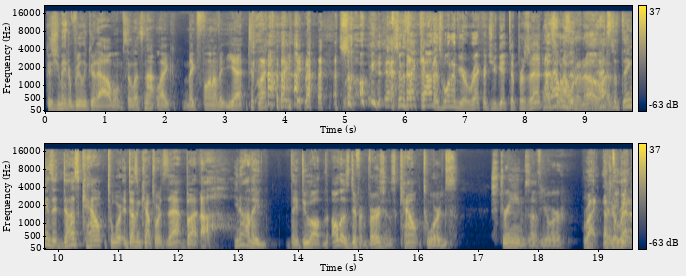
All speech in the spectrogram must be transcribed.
Because you made a really good album, so let's not like make fun of it yet. Like, like, you know? so, so does that count as one of your records you get to present? That's That what I want to know. That's the thing is, it does count toward. It doesn't count towards that, but Ah. you know how they they do all all those different versions count towards streams of your. right of your record,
